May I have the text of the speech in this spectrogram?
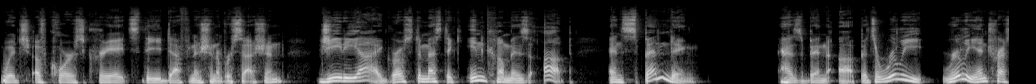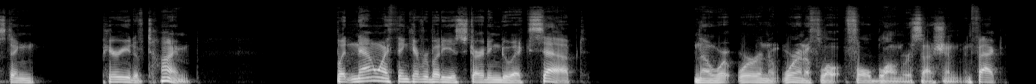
which of course creates the definition of recession, GDI, gross domestic income, is up and spending has been up. It's a really, really interesting period of time. But now I think everybody is starting to accept no, we're, we're in a, we're in a full blown recession. In fact,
